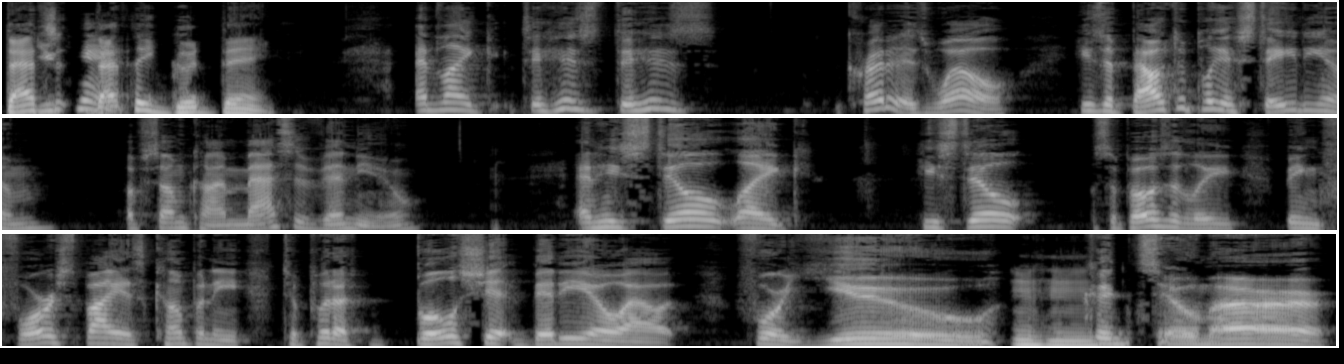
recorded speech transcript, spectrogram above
That's that's a good thing. and like to his to his credit as well, he's about to play a stadium of some kind, massive venue, and he's still like he's still supposedly being forced by his company to put a bullshit video out for you, Mm-hmm. consumer.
